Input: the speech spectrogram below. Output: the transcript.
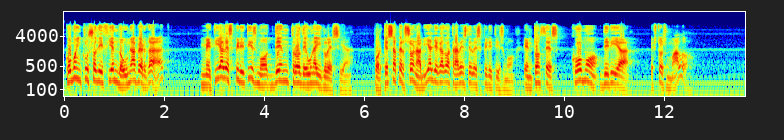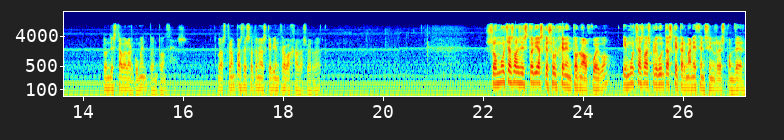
Como incluso diciendo una verdad, metía el espiritismo dentro de una iglesia, porque esa persona había llegado a través del espiritismo. Entonces, ¿cómo diría, esto es malo? ¿Dónde estaba el argumento entonces? Las trampas de Satanás que bien trabajadas, ¿verdad? Son muchas las historias que surgen en torno al juego y muchas las preguntas que permanecen sin responder.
